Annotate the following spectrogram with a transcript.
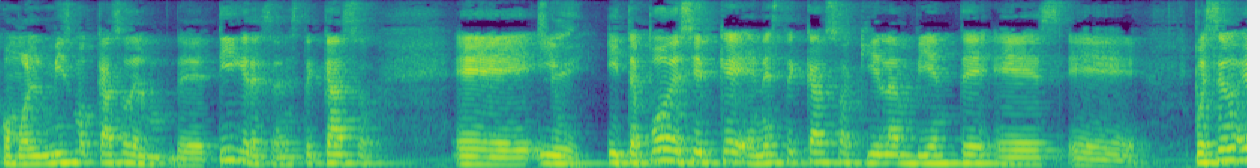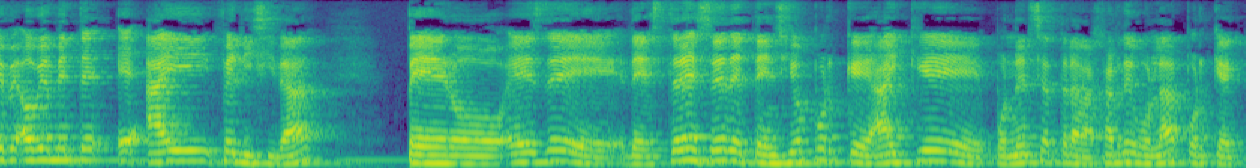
como el mismo caso de Tigres en este caso. Eh, y, te puedo decir que en este caso aquí el ambiente es, eh, pues obviamente eh, hay felicidad, pero es de, de estrés, ¿eh? de tensión, porque hay que ponerse a trabajar de volar, porque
